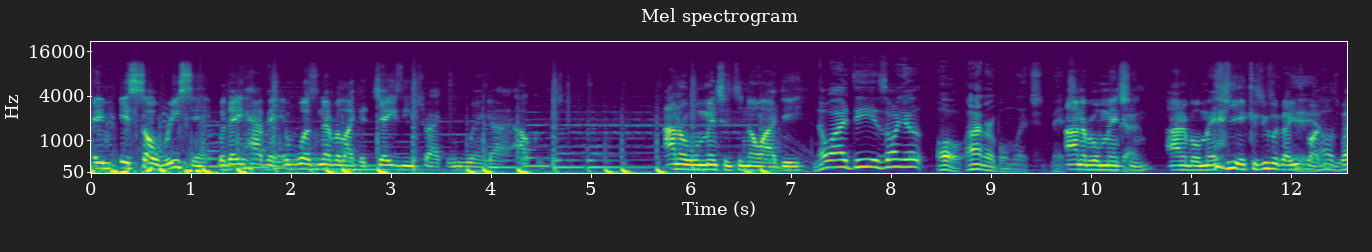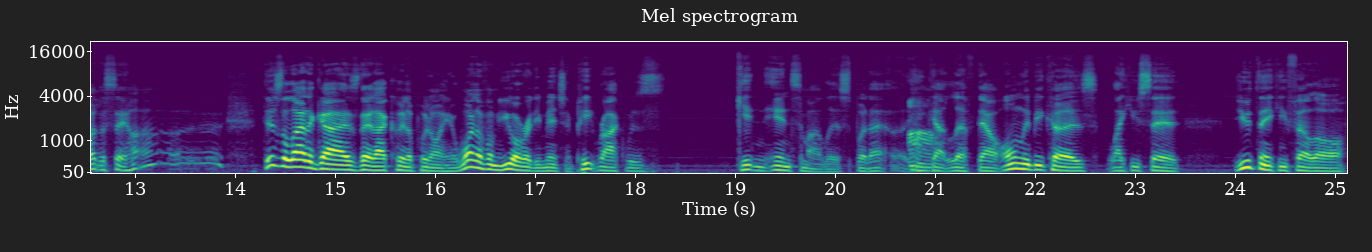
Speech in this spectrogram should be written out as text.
It, it's so recent, but they haven't. It was never like a Jay Z track, and he went and got Alchemist. Honorable mention to No ID. No ID is on your, oh, honorable mention. mention. Honorable mention. Honorable mention. Yeah, because you look like Yeah, you about I was about to say, huh? There's a lot of guys that I could have put on here. One of them you already mentioned. Pete Rock was getting into my list, but I, uh, Uh-huh. he got left out only because, like you said, you think he fell off.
